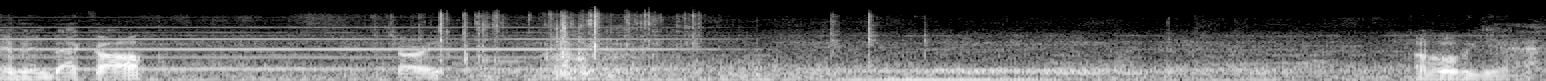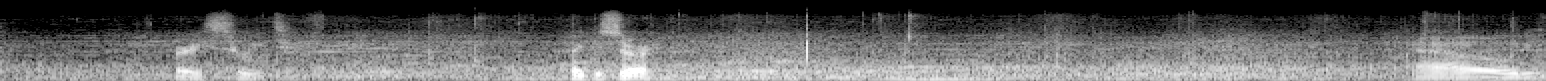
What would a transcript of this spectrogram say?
And then back off. Sorry. Oh yeah. Very sweet. Thank you, sir. Howdy.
